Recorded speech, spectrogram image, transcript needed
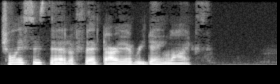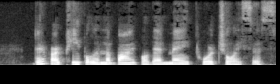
choices that affect our everyday life. There are people in the Bible that made poor choices.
